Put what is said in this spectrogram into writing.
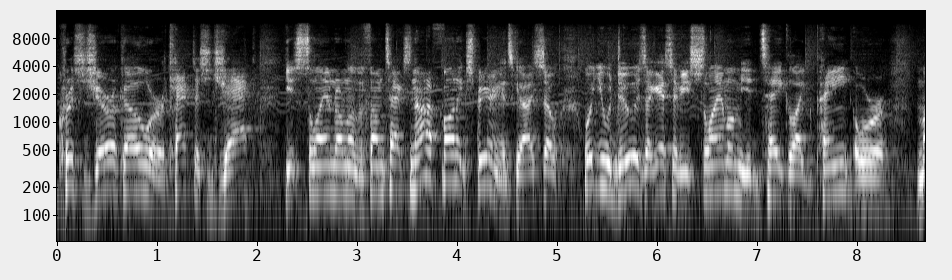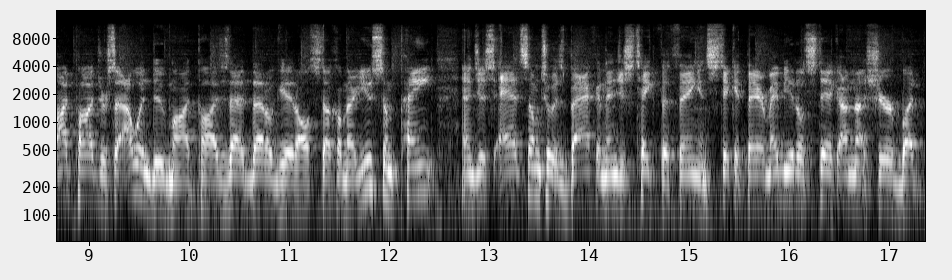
Chris Jericho or Cactus Jack get slammed onto the thumbtacks? Not a fun experience, guys. So what you would do is, I guess if you slam them, you'd take like paint or Mod Podge or something. I wouldn't do Mod Podge. That, that'll get all stuck on there. Use some paint and just add some to his back and then just take the thing and stick it there. Maybe it'll stick. I'm not sure, but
